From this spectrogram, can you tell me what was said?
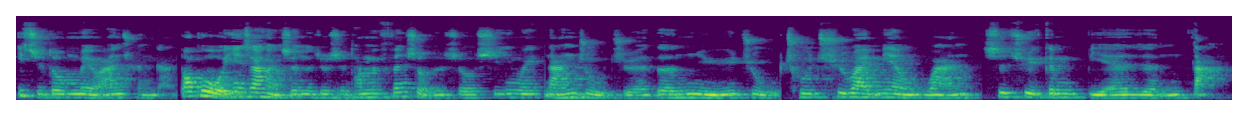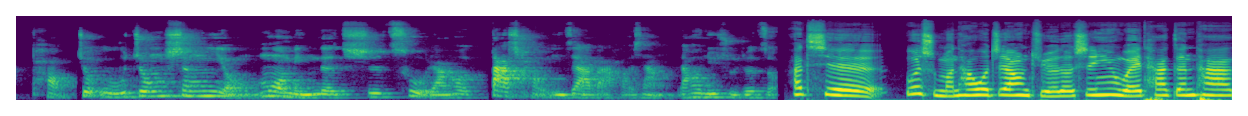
一直都没有安全感，包括我印象很深的就是他们分手的时候，是因为男主角的女主出去外面玩，是去跟别人打。就无中生有，莫名的吃醋，然后大吵一架吧，好像，然后女主就走。而且为什么他会这样觉得？是因为他跟他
